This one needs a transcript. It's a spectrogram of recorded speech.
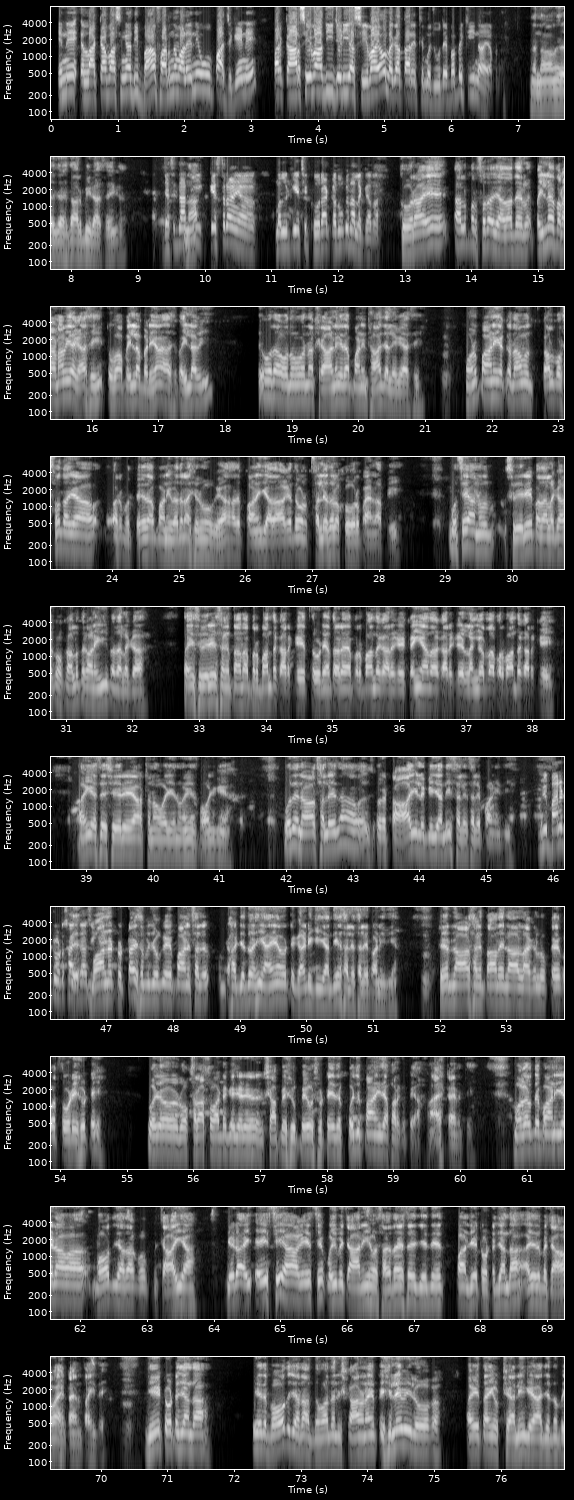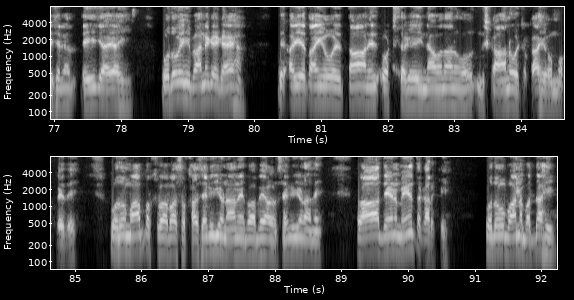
ਇਹਨੇ ਇਲਾਕਾ ਵਾਸੀਆਂ ਦੀ ਬਾਹ ਫੜਨ ਵਾਲੇ ਨੇ, ਉਹ ਭੱਜ ਗਏ ਨੇ। ਪਰ ਕਾਰ ਸੇਵਾ ਦੀ ਜਿਹੜੀ ਆ ਸੇਵਾ ਹੈ ਉਹ ਲਗਾਤਾਰ ਇੱਥੇ ਮੌਜੂਦ ਹੈ। ਬਾਬੇ, ਕੀ ਨਾਂ ਹੈ ਆਪਣਾ? ਨਾਮ ਮੇਰਾ ਜਸਦਾਰ ਵੀਰਾ ਸਿੰਘ। ਜਥੇਦਾਰ ਜੀ ਕਿਸ ਤਰ੍ਹਾਂ ਆ? ਮਤਲਬ ਕਿ ਇੱਥੇ ਖੋਰਾ ਕਦੋਂ ਕਦਾ ਲੱਗਾ ਵਾ? ਕੋਰਾ ਇਹ ਕੱਲ ਪਰਸੋਂ ਦਾ ਜ਼ਿਆਦਾ ਤੇ ਪਹਿਲਾਂ ਪੁਰਾਣਾ ਵੀ ਹੈਗਾ ਸੀ ਟੋਆ ਪਹਿਲਾਂ ਬਣਿਆ ਹੋਇਆ ਸੀ ਪਹਿਲਾਂ ਵੀ। ਤੇ ਉਹਦਾ ਉਦੋਂ ਉਹਨਾਂ ਖਿਆਲ ਨਹੀਂ ਕੀਤਾ ਪਾਣੀ ਠਾਂ ਚਲੇ ਗਿਆ ਸੀ। ਹੁਣ ਪਾਣੀ ਇੱਕਦਮ ਕੱਲ ਪਰਸੋਂ ਦਾ ਜਿਹੜਾ ਅਰਬਤੇ ਦਾ ਪਾਣੀ ਵਧਣਾ ਸ਼ੁਰੂ ਹੋ ਗਿਆ ਤੇ ਪਾਣੀ ਜ਼ਿਆਦਾ ਆ ਗਿਆ ਤੇ ਹੁਣ ਥੱਲੇ ਥੱਲੇ ਖੋਰ ਪੈਣ ਲੱਗ ਪਈ। ਉੱਥੇ ਸਾਨੂੰ ਸਵੇਰੇ ਪਤਾ ਲੱਗਾ ਕੋ ਕੱਲ ਤਕਾਲੀ ਜੀ ਪਤਾ ਲੱਗਾ। ਅਸੀਂ ਸਵੇਰੇ ਸੰਗਤਾਂ ਦਾ ਪ੍ਰਬੰਧ ਕਰਕੇ ਤੋੜਿਆਂ ਤਾੜਿਆਂ ਪ੍ਰਬੰਧ ਕਰਕੇ ਕਈਆਂ ਦਾ ਕਰਕੇ ਲੰਗਰ ਦਾ ਪ੍ਰਬੰਧ ਕਰਕੇ ਅਸੀਂ ਇੱਥੇ ਸਵੇਰੇ 8-9 ਵਜੇ ਨੂੰ ਅਸੀਂ ਪਹੁੰਚ ਗਏ ਆ ਉਹਦੇ ਨਾਲ ਥੱਲੇ ਨਾ ਢਾਹ ਜੀ ਲੱਗੀ ਜਾਂਦੀ ਥੱਲੇ ਥੱਲੇ ਪਾਣੀ ਦੀ। ਕਿਉਂਕਿ ਬੰਨ ਟੁੱਟ ਸਕਦਾ ਸੀ ਬਾਨ ਟੁੱਟਾ ਹੀ ਸਮਝੋ ਕਿ ਪਾਣੀ ਥੱਲੇ ਹ- ਜਦੋਂ ਅਸੀਂ ਆਏ ਆ ਉਹ ਢਿੱਗਾਂ ਡਿੱਗੀ ਜਾਂਦੀਆਂ ਥੱਲੇ ਥੱਲੇ ਪਾਣੀ ਦੀਆਂ। ਫਿਰ ਨਾਲ ਸੰਗਤਾਂ ਦੇ ਨਾਲ ਲੱਗ ਲੋਕੇ ਕੋ ਤੋੜੇ ਛੁੱਟੇ ਕੁਝ ਰੁੱਖ ਰੱਖ ਵੱਢ ਕੇ ਜਿਹੜੇ ਛਾਪੇ ਛੁਪੇ ਉਹ ਸੁੱਟੇ ਤੇ ਕੁਝ ਪਾਣੀ ਦਾ ਫ਼ਰਕ ਪਿਆ ਇਸ ਟਾਈਮ ਤੇ। ਮਗਰ ਤੇ ਪਾਣੀ ਜਿਹੜਾ ਵਾ ਬਹੁਤ ਜ਼ਿਆਦਾ ਕੋ ਹੀ ਆ। ਜਿਹੜਾ ਇੱਥੇ ਆ ਗਏ ਇੱਥੇ ਕੋਈ ਬਚਾ ਨਹੀਂ ਹੋ ਸਕਦਾ ਇੱਥੇ ਜਿਹਦੇ ਜੇ ਟੁੱਟ ਜਾਂਦਾ ਅਜੇ ਤੇ ਬਚਾਅ ਵਾ ਇਸ ਟਾਈਮ ਤਾਈ ਤੇ। ਜੇ ਟੁੱਟ ਜਾਂਦਾ ਇਹ ਤੇ ਬਹੁਤ ਜ਼ਿਆਦਾ ਹੱਦੋਂ ਵੱਧ ਨਿਸ਼ਕਾਨ ਹੋਣਾ ਹੈ ਪਿਛਲੇ ਵੀ ਲੋਕ ਅਜੇ ਤਾਈਂ ਉੱਠਿਆ ਨਹੀਂ ਗਿਆ ਜਦੋਂ ਪਿਛਲੇ 23 ਚ ਆਇਆ ਸੀ ਉਦੋਂ ਵੀ ਅਸੀਂ ਬੰਨ ਕੇ ਗਏ ਹਾਂ। ਤੇ ਅਜੇ ਤਾਈਂ ਉਹ ਤਾਂ ਨਹੀਂ ਉੱਠ ਸਕੇ ਇੰਨਾ ਉਹਨਾਂ ਨੂੰ ਨਿਸ਼ਕਾਨ ਹੋ ਚੁੱਕਾ ਸੀ ਉਹ ਮੌਕੇ ਤੇ। ਉਦੋਂ ਮਹਾਂਪੁਰਖ ਬਾਬਾ ਸੁੱਖਾ ਸਿੰਘ ਜੀ ਹੁਣਾਂ ਨੇ ਬਾਬੇ ਹਾਲ ਸਿੰਘ ਜੀ ਹੁਣਾਂ ਨੇ ਰਾਤ ਦਿਨ ਮਿਹਨਤ ਕਰਕੇ ਉਦੋਂ ਬੰਨ ਵੱਧਾ ਸੀ।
